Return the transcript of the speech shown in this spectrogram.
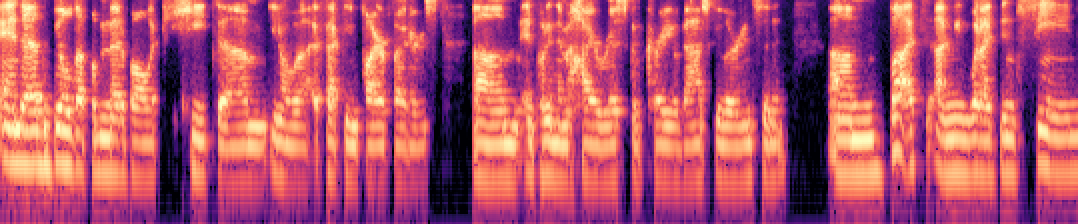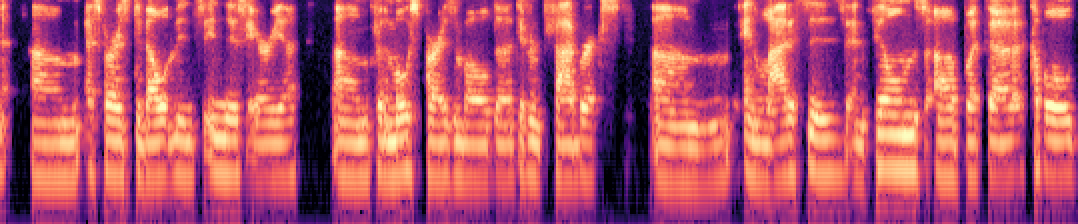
and uh, the buildup of metabolic heat, you know, uh, affecting firefighters and putting them at higher risk of cardiovascular incident. Um, but I mean, what I've been seeing as far as developments in this area, for the most part, has involved uh, different fabrics um, and lattices and films. Uh, but uh, a couple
